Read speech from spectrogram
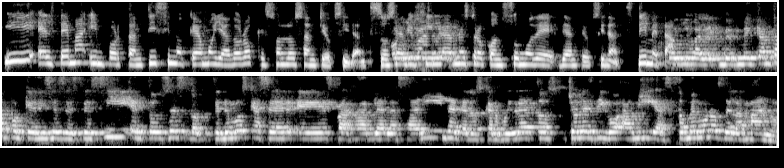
Y el tema importantísimo que amo y adoro, que son los antioxidantes, o sea, vigilar nuestro consumo de, antioxidantes. Dime, Tam. vale, me, me encanta porque dices, este, sí, entonces lo que tenemos que hacer es bajarle a las harinas y a los carbohidratos. Yo les digo, amigas, tomémonos de la mano.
